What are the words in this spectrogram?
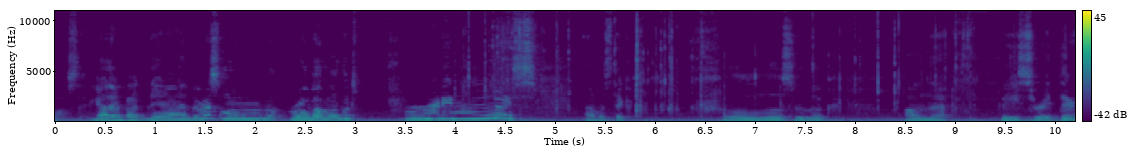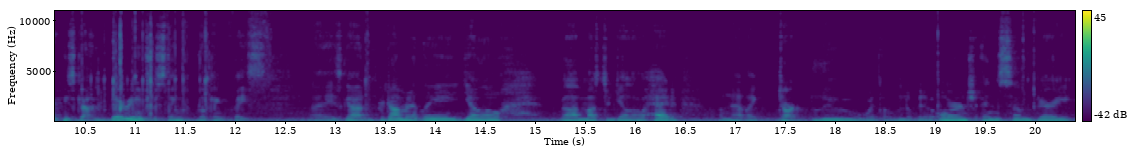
won't stay together, but yeah, the rest of the robot mode looks pretty nice. Um, let's take a closer look on that face right there. He's got a very interesting looking face. Uh, he's got predominantly yellow, uh, mustard yellow head on that like dark blue with a little bit of orange and some very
